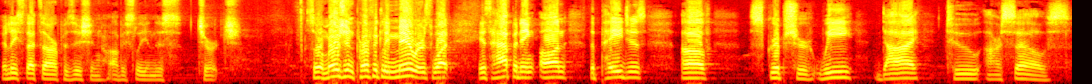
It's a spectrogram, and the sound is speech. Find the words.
At least that's our position, obviously, in this church. So immersion perfectly mirrors what is happening on the pages of Scripture. We die to ourselves.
